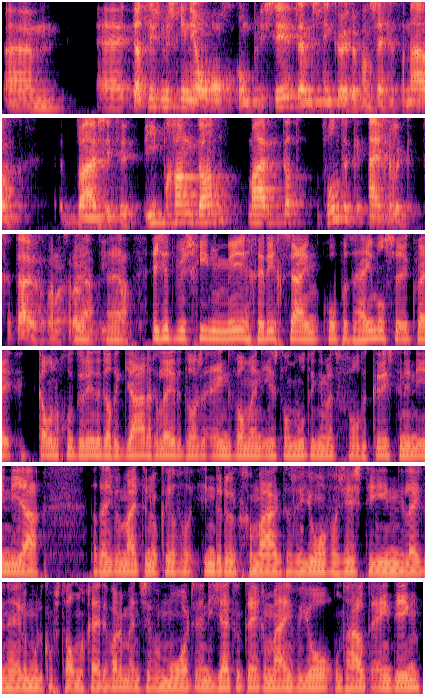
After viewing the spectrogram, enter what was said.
Um, uh, dat is misschien heel ongecompliceerd en misschien kun je ervan zeggen van nou, waar zit de diepgang dan? Maar dat vond ik eigenlijk getuigen van een grote ja, diepgang. Ja. Is het misschien meer gericht zijn op het hemelse? Ik, weet, ik kan me nog goed herinneren dat ik jaren geleden, het was een van mijn eerste ontmoetingen met bijvoorbeeld de christen in India dat heeft bij mij toen ook heel veel indruk gemaakt. Er was een jongen van 16, die leefde in hele moeilijke omstandigheden. Waren mensen vermoord. En die zei toen tegen mij van, joh, onthoud één ding.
